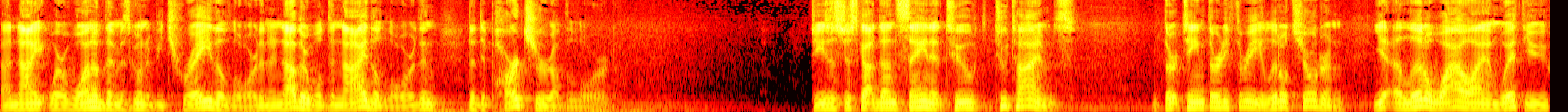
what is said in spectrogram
a night where one of them is going to betray the Lord and another will deny the Lord, and the departure of the Lord. Jesus just got done saying it two, two times. 1333, little children, yet a little while I am with you,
